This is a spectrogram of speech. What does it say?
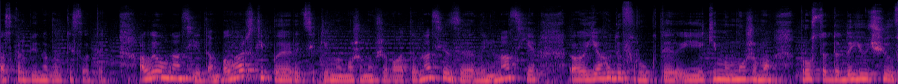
аскорбінової кислоти. Але у нас є там болгарський перець, який ми можемо вживати. У нас є зелень, у нас є е, ягоди, фрукти, які ми можемо просто додаючи в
